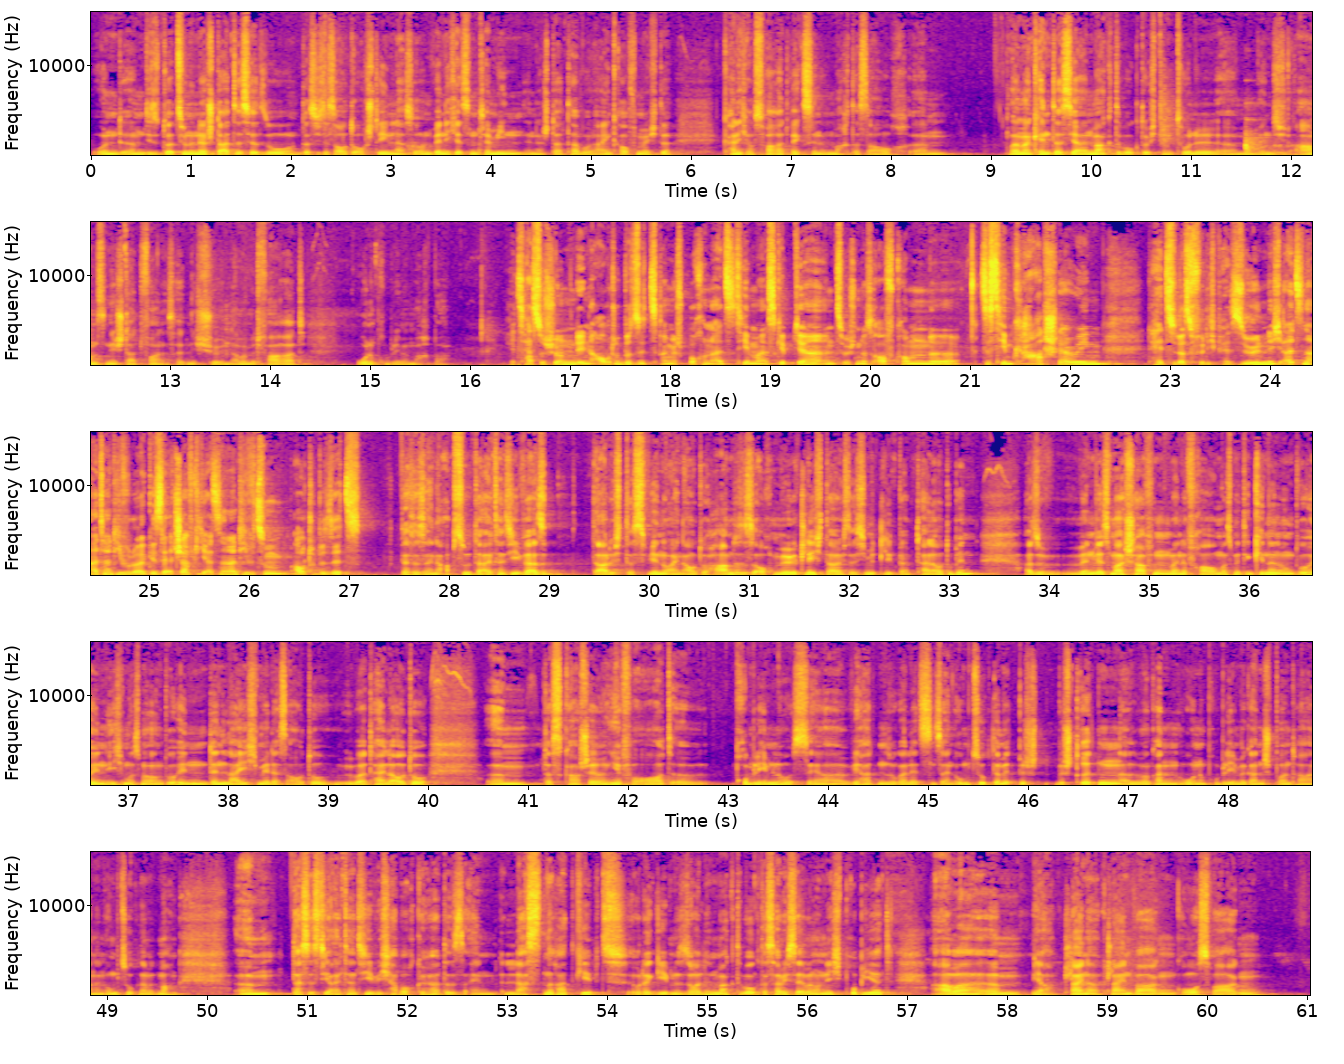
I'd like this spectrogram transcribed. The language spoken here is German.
Und ähm, die Situation in der Stadt ist ja so, dass ich das Auto auch stehen lasse. Und wenn ich jetzt einen Termin in der Stadt habe oder einkaufen möchte, kann ich aufs Fahrrad wechseln und mache das auch. Ähm, weil man kennt das ja in Magdeburg durch den Tunnel, ähm, wenn ich abends in die Stadt fahre, ist halt nicht schön. Aber mit Fahrrad ohne Probleme machbar. Jetzt hast du schon den Autobesitz angesprochen als Thema. Es gibt ja inzwischen das aufkommende System Carsharing. Hältst du das für dich persönlich als eine Alternative oder gesellschaftlich als eine Alternative zum Autobesitz? Das ist eine absolute Alternative. Also dadurch, dass wir nur ein Auto haben, das ist auch möglich, dadurch, dass ich Mitglied beim Teilauto bin. Also wenn wir es mal schaffen, meine Frau muss mit den Kindern irgendwo hin, ich muss mal irgendwo hin, dann leihe ich mir das Auto über Teilauto. Ähm, das Carsharing hier vor Ort äh, problemlos. Ja. Wir hatten sogar letztens einen Umzug damit bestritten. Also man kann ohne Probleme ganz spontan einen Umzug damit machen. Ähm, das ist die Alternative. Ich habe auch gehört, dass es ein Lastenrad gibt oder geben soll in Magdeburg. Das habe ich selber noch nicht probiert. Aber ähm, ja, kleiner Kleinwagen, Großwagen,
